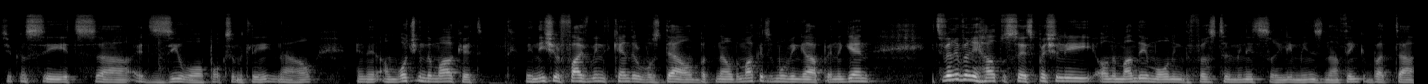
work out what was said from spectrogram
As you can see, it's uh, it's zero approximately now. And I'm watching the market. The initial five minute candle was down, but now the market is moving up. And again, it's very, very hard to say, especially on a Monday morning, the first 10 minutes really means nothing. But uh,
